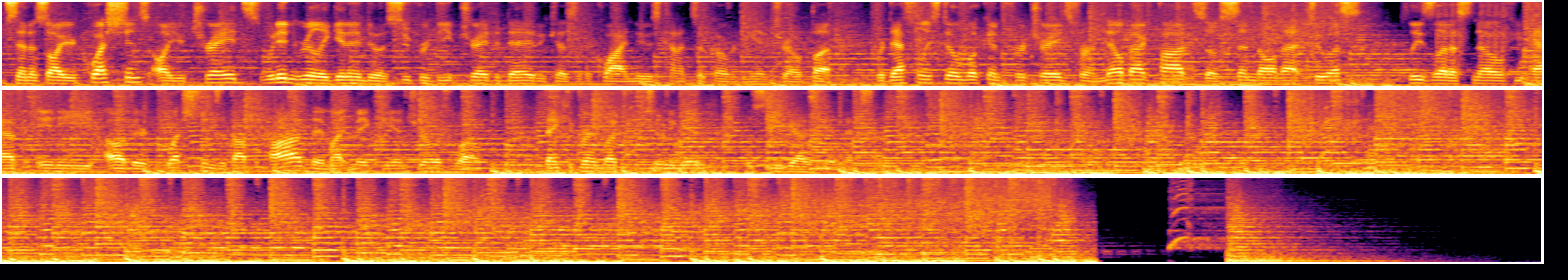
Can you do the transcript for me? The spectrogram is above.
Send us all your questions, all your trades. We didn't really get into a super deep trade today because of the Kawhi news kind of took over the intro, but we're definitely still looking for trades for a mailbag pod. So send all that to us. Please let us know if you have any other questions about the pod. They might make the intro as well. Thank you very much for tuning in. We'll see you guys again next time.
